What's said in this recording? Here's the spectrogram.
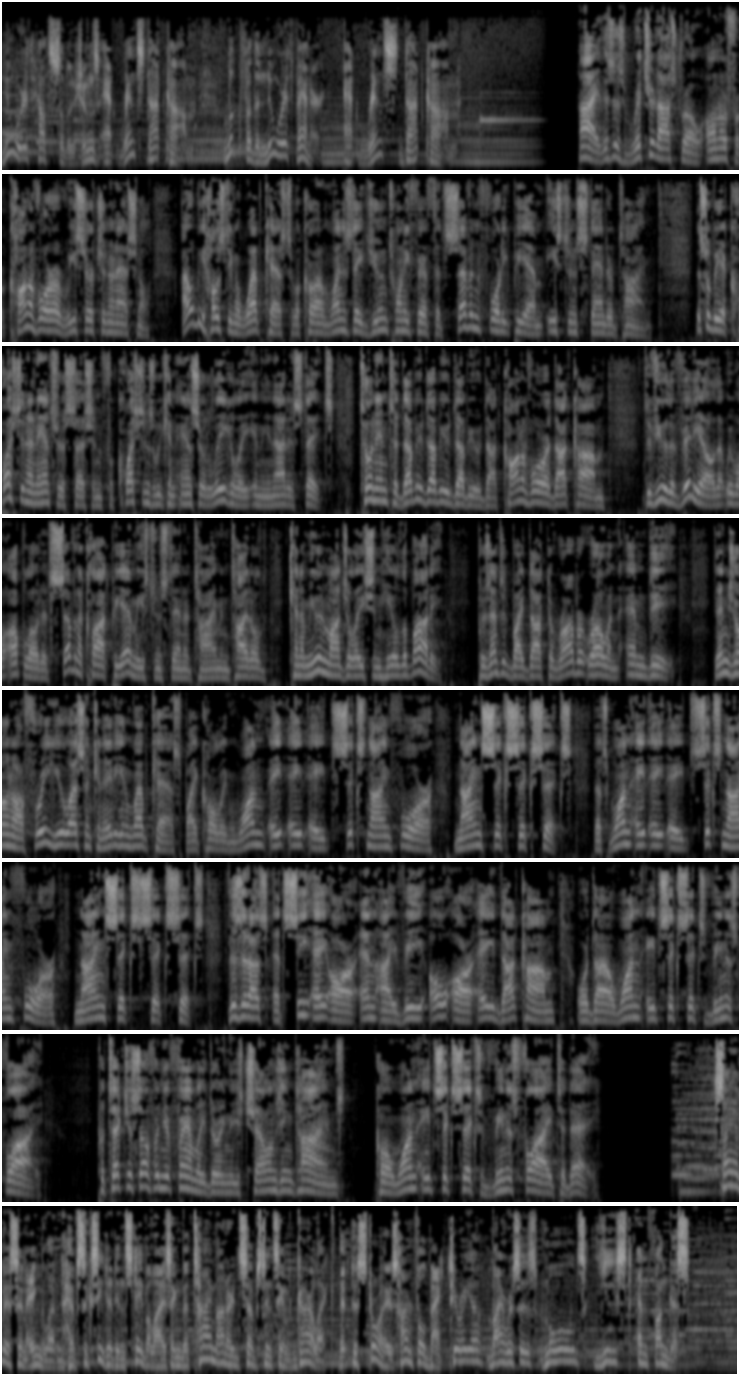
New Earth Health Solutions at rense.com. Look for the New Earth banner at rense.com. Hi, this is Richard Ostro, owner for Carnivora Research International. I will be hosting a webcast to occur on Wednesday, June 25th at 7:40 p.m. Eastern Standard Time. This will be a question and answer session for questions we can answer legally in the United States. Tune in to www.carnivora.com to view the video that we will upload at 7 o'clock p.m. Eastern Standard Time entitled Can Immune Modulation Heal the Body? presented by Dr. Robert Rowen, MD. Then join our free U.S. and Canadian webcast by calling 1-888-694-9666. That's 1-888-694-9666. Visit us at C-A-R-N-I-V-O-R-A dot com or dial 1-866-VENUS-FLY. Protect yourself and your family during these challenging times. Call 1-866-VENUS-FLY today. Scientists in England have succeeded in stabilizing the time honored substance in garlic that destroys harmful bacteria, viruses, molds, yeast, and fungus.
